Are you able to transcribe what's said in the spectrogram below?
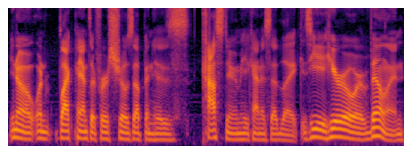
you know, when Black Panther first shows up in his costume, he kind of said like, is he a hero or a villain?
